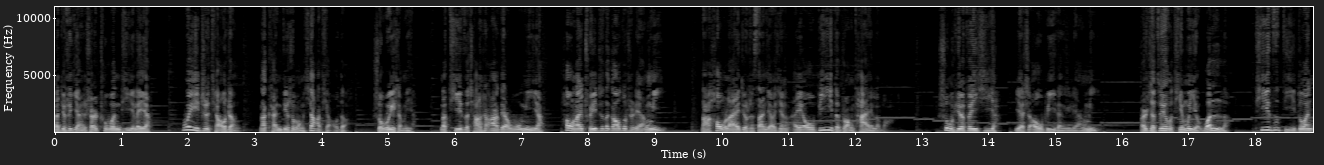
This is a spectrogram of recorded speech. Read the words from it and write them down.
那就是眼神出问题了呀，位置调整那肯定是往下调的。说为什么呀？那梯子长是二点五米呀，后来垂直的高度是两米，那后来就是三角形 AOB 的状态了吧？数学分析呀，也是 OB 等于两米，而且最后题目也问了，梯子底端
